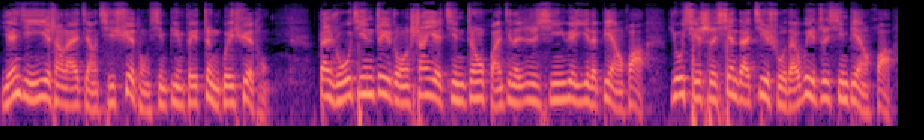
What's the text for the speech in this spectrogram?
严谨意义上来讲，其血统性并非正规血统。但如今这种商业竞争环境的日新月异的变化，尤其是现代技术的未知性变化，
